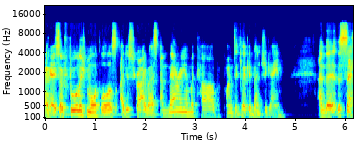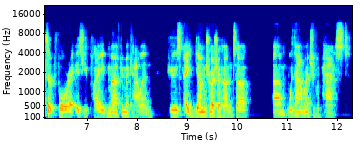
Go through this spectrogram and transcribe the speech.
Okay, so Foolish Mortals I describe as a merry and macabre point and click adventure game. And the, the setup for it is you play Murphy McAllen, who's a young treasure hunter um, without much of a past.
